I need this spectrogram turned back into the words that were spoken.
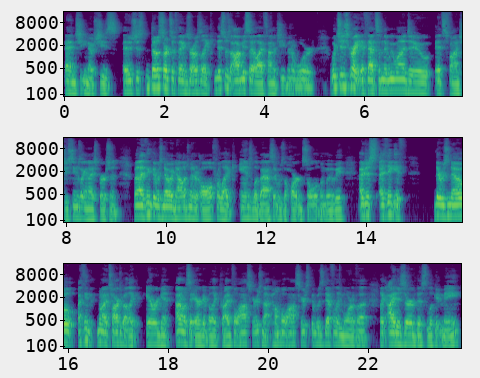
and you know she's it was just those sorts of things where i was like this was obviously a lifetime achievement award which is great. If that's something we want to do it's fine. She seems like a nice person. But i think there was no acknowledgement at all for like angela bassett was the heart and soul of the movie. I just i think if there was no i think when i talked about like arrogant i don't want to say arrogant but like prideful oscars not humble oscars it was definitely more of a like i deserve this look at me.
